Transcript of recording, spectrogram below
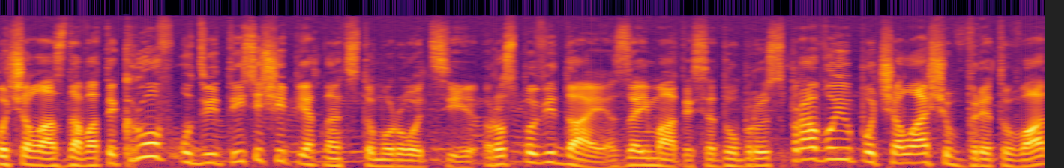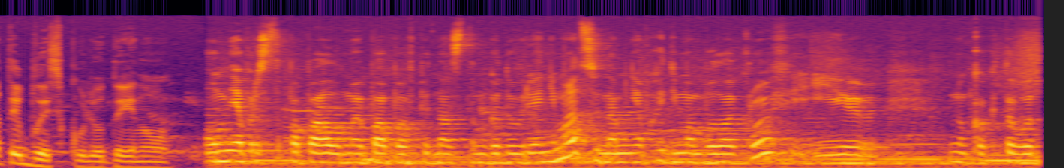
Почала здавати кров у 2015 році. Розповідає, займатися доброю справою почала, щоб врятувати близьку людину. У мене просто попав мій папа в 2015 году в реанімацію. нам необхідна була кров и ну, как-то вот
